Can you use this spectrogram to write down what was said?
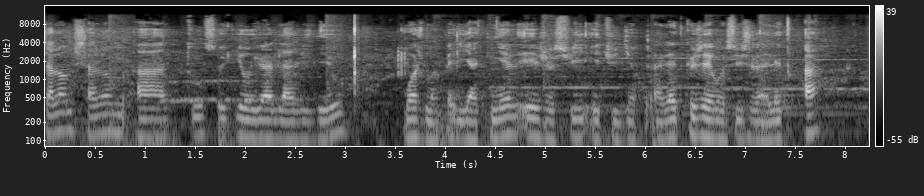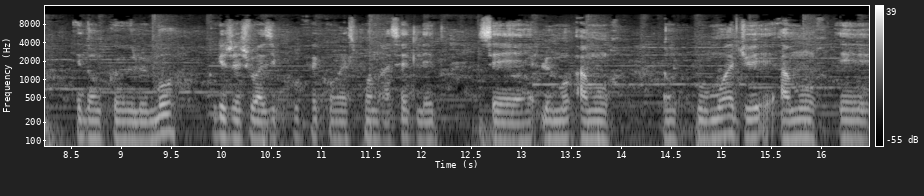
Shalom shalom à tous ceux qui regardent la vidéo. Moi je m'appelle Yatniel et je suis étudiant. La lettre que j'ai reçue c'est la lettre A. Et donc euh, le mot que j'ai choisi pour faire correspondre à cette lettre c'est le mot amour. Donc pour moi Dieu est amour et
